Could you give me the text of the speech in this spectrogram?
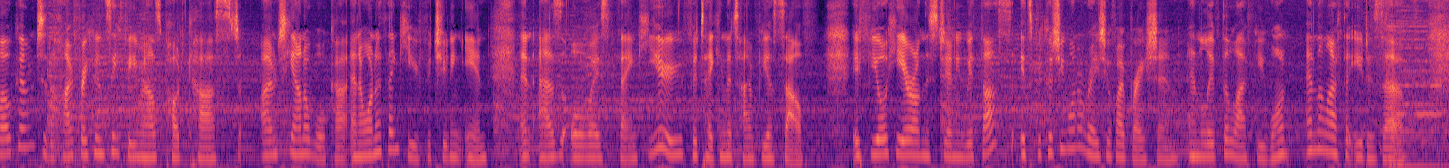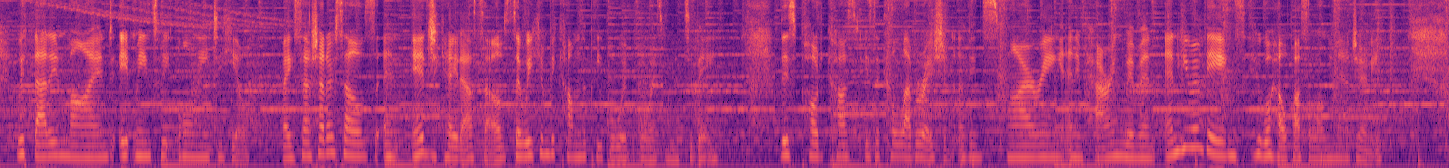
Welcome to the High Frequency Females podcast. I'm Tiana Walker, and I want to thank you for tuning in. And as always, thank you for taking the time for yourself. If you're here on this journey with us, it's because you want to raise your vibration and live the life you want and the life that you deserve. With that in mind, it means we all need to heal, face our shadow selves, and educate ourselves so we can become the people we've always wanted to be. This podcast is a collaboration of inspiring and empowering women and human beings who will help us along in our journey.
